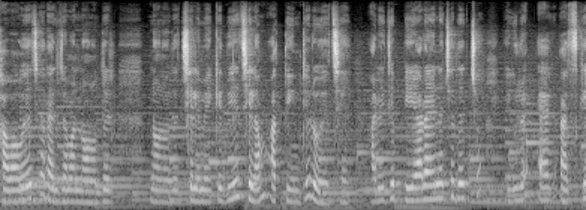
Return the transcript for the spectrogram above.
খাওয়া হয়েছে আর এক আমার ননদের ননদের ছেলে মেয়েকে দিয়েছিলাম আর তিনটে রয়েছে। আর এই যে পেয়ারা এনেছে দেখছ, এগুলো এক, আজকে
